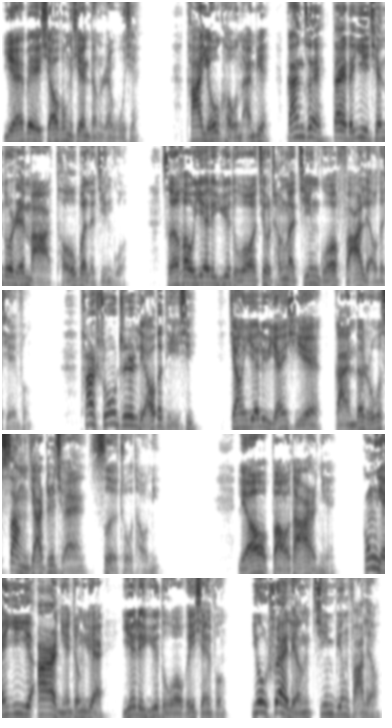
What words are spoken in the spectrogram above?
也被萧凤仙等人诬陷。他有口难辩，干脆带着一千多人马投奔了金国。此后，耶律余睹就成了金国伐辽的先锋。他熟知辽的底细，将耶律延禧赶得如丧家之犬，四处逃命。辽保大二年，公元一一二二年正月，耶律余睹为先锋，又率领金兵伐辽，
